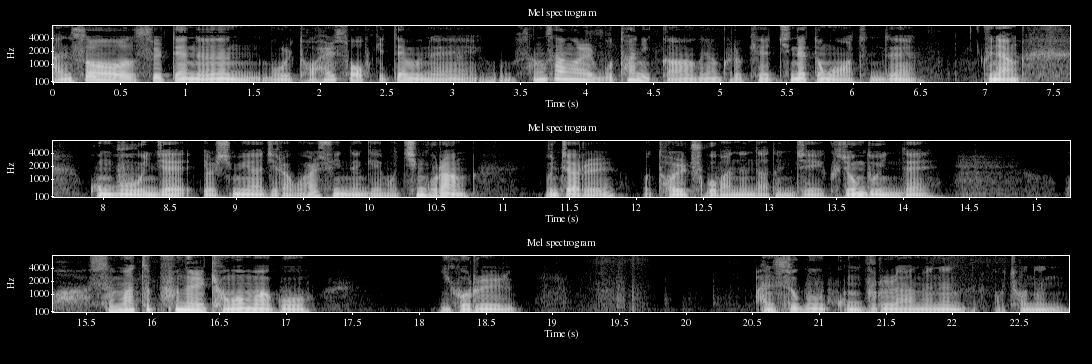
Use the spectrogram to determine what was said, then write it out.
안 썼을 때는 뭘 더 할 수 없기 때문에 상상을 못 하니까 그냥 그렇게 지냈던 것 같은데 그냥 공부 이제 열심히 해야지라고 할 수 있는 게 뭐 친구랑 문자를 뭐덜 주고 받는다든지 그 정도인데 와, 스마트폰을 경험하고 이거를 안 쓰고 공부를 하면은 어, 저는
